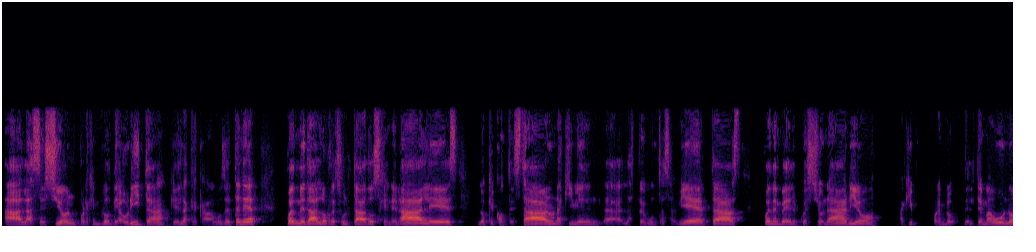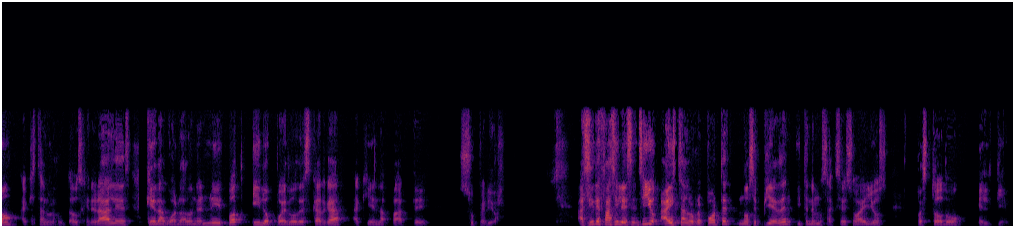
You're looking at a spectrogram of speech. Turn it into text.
A la sesión, por ejemplo, de ahorita, que es la que acabamos de tener, pues me da los resultados generales, lo que contestaron, aquí vienen ah, las preguntas abiertas, pueden ver el cuestionario, Aquí, por ejemplo, del tema 1, aquí están los resultados generales, queda guardado en el Nearpod y lo puedo descargar aquí en la parte superior. Así de fácil y sencillo, ahí están los reportes, no se pierden y tenemos acceso a ellos pues todo el tiempo.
